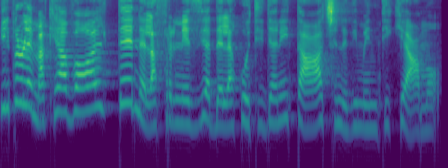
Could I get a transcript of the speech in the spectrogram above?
Il problema è che a volte nella frenesia della quotidianità ce ne dimentichiamo.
